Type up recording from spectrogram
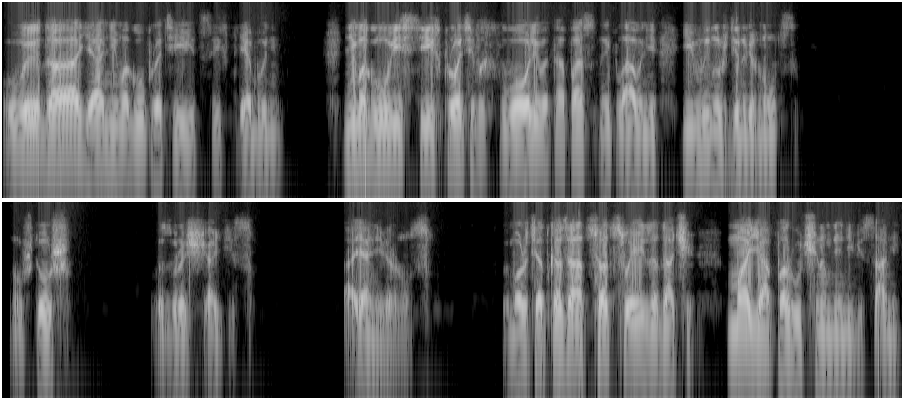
Увы, да, я не могу противиться их требованиям, не могу увести их против их воли в это опасное плавание и вынужден вернуться. Ну что ж, возвращайтесь, а я не вернусь. Вы можете отказаться от своей задачи, моя поручена мне небесами,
